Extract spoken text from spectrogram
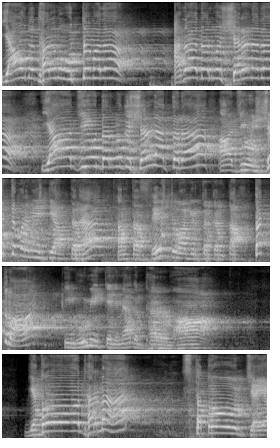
ಯಾವುದು ಧರ್ಮ ಉತ್ತಮದ? ಅದ ಧರ್ಮ ಶರಣದ? ಯಾ ಜೀವ ಧರ್ಮಕ್ಕೆ ಶರಣ ಆಗ್ತದ? ಆ ಜೀವ ಶಕ್ತಿ ಪರಮೇಷ್ಠಿ ಆಗ್ತದ? ಅಂತ ಶ್ರೇಷ್ಠವಾಗಿರ್ತಕ್ಕಂಥ ತತ್ವ ಈ ಭೂಮಿ ತೆಲಿ ಮ್ಯಾಗ ಧರ್ಮ. ಯಥೋ ಧರ್ಮ ಸ್ತತೋ ಜಯ.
